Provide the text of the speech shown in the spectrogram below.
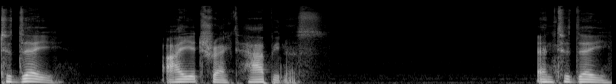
Today I attract happiness. And today,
